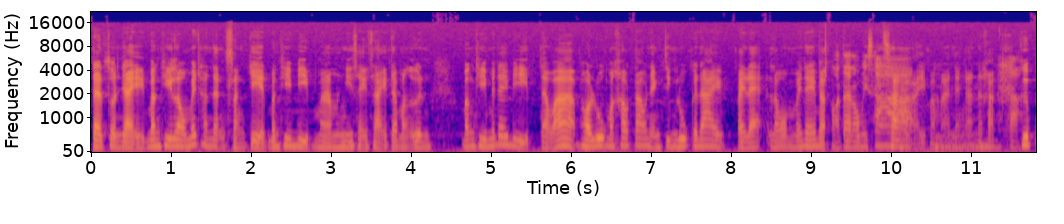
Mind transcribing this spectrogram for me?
แต่ส่วนใหญ่บางทีเราไม่ทันอย่างสังเกต บางทีบีบมามันมีใสๆแต่บางเอิญบางทีไม่ได้บีบ แต่ว่าพอลูกมาเข้าเต้าเนี่ยจริงๆลูกก็ได้ไปแล้วเราไม่ได้แบบอ๋อแต่เราไม่ทราบใช่ประมาณอย่างนั้นนะคะค่ะคือป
